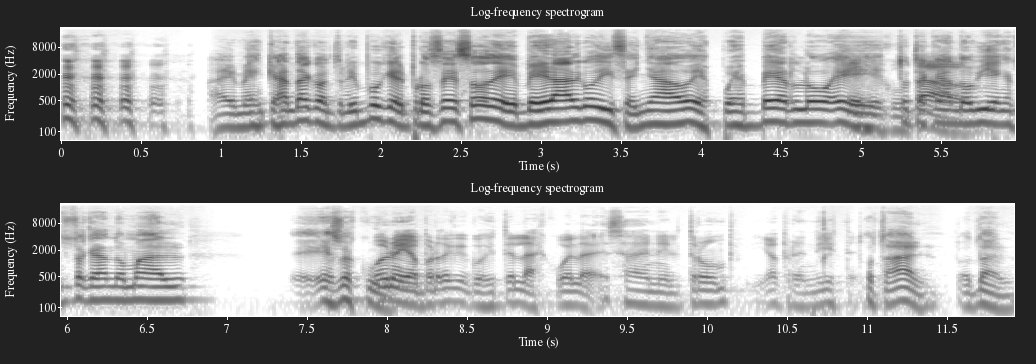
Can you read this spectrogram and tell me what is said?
A mí me encanta construir porque el proceso de ver algo diseñado y después verlo, eh, esto está quedando bien, esto está quedando mal, eso es cool. Bueno, y aparte que cogiste la escuela esa en el Trump y aprendiste. Total, total.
